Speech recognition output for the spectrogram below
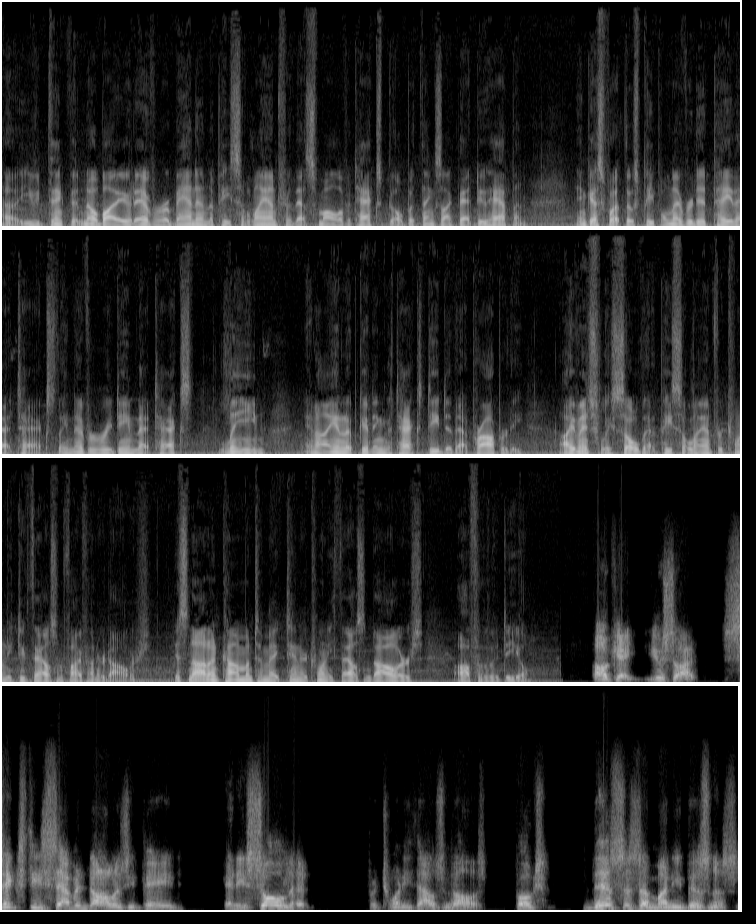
Uh, you'd think that nobody would ever abandon a piece of land for that small of a tax bill, but things like that do happen. And guess what? Those people never did pay that tax. They never redeemed that tax lien, and I ended up getting the tax deed to that property. I eventually sold that piece of land for $22,500. It's not uncommon to make ten or twenty thousand dollars off of a deal. Okay, you saw it. $67 he paid, and he sold it for $20,000. Folks, this is a money business.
